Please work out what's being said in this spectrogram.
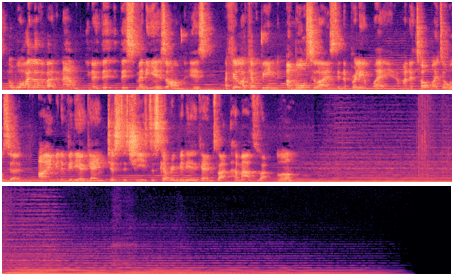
Uh, what I love about it now, you know, th this many years on, is I feel like I've been immortalized in a brilliant way. And when I told my daughter I'm in a video game just as she's discovering video games, like her mouth was like, huh?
